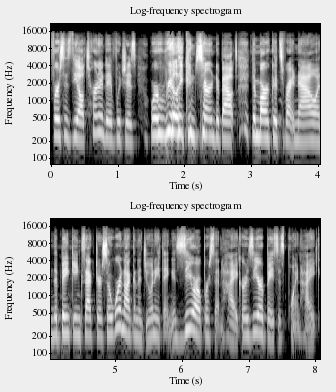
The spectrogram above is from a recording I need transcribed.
versus the alternative, which is we're really concerned about the markets right now and the banking sector, so we're not going to do anything. A 0% hike or a zero basis point hike.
